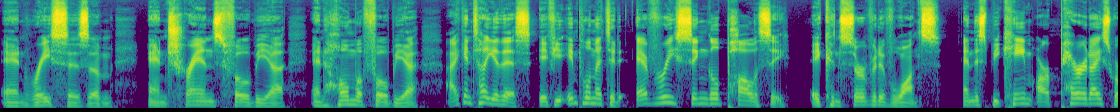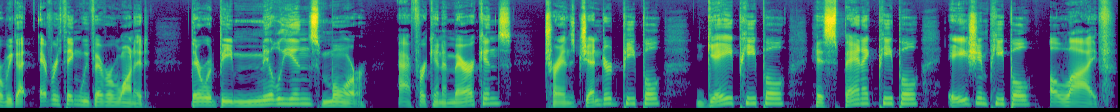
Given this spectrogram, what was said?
and racism and transphobia and homophobia, I can tell you this if you implemented every single policy a conservative wants, and this became our paradise where we got everything we've ever wanted, there would be millions more African Americans, transgendered people, gay people, Hispanic people, Asian people alive.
